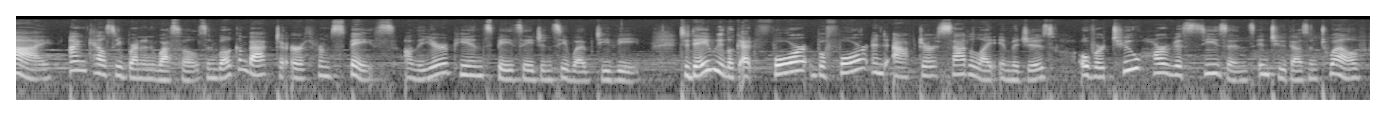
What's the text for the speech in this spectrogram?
Hi, I'm Kelsea Brennan Wessels, and welcome back to Earth from Space on the European Space Agency Web TV. Today we look at four before and after satellite images over two harvest seasons in 2012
